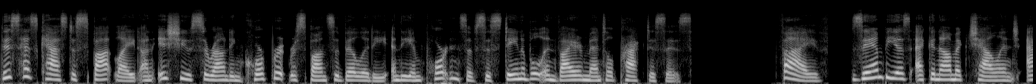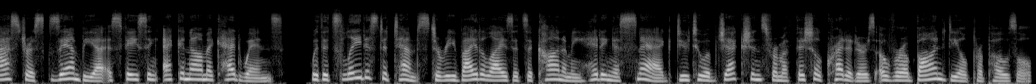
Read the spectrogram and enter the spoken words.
This has cast a spotlight on issues surrounding corporate responsibility and the importance of sustainable environmental practices. 5. Zambia's economic challenge asterisk Zambia is facing economic headwinds, with its latest attempts to revitalize its economy hitting a snag due to objections from official creditors over a bond deal proposal.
